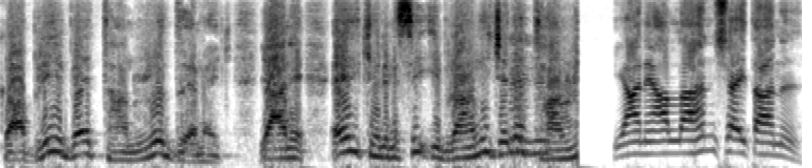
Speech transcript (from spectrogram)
Gabri ve Tanrı demek. Yani el kelimesi İbranice'de Tanrı Yani Allah'ın şeytanı.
